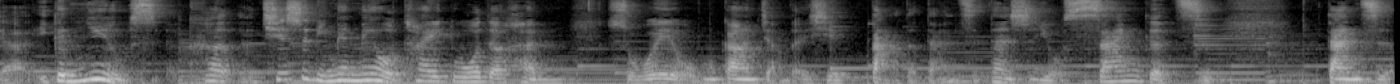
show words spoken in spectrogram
呃一个 news，可其实里面没有太多的很所谓我们刚刚讲的一些大的单词，但是有三个字单字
